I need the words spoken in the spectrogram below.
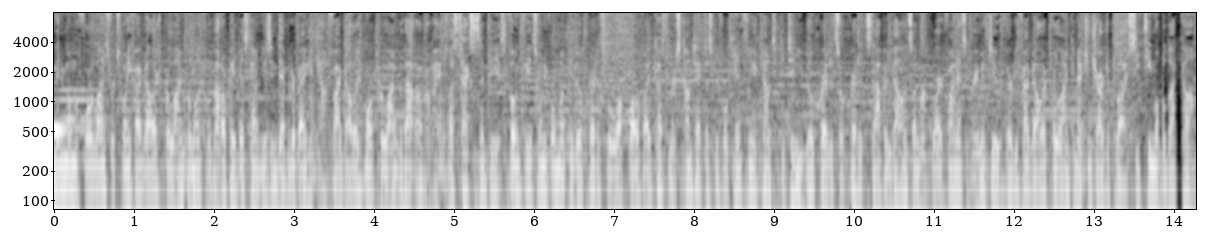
Minimum of four lines for $25 per line per month with auto pay discount using debit or bank account. $5 more per line without auto pay, plus taxes and fees. Phone fee at 24 monthly bill credits for all well qualified customers. Contact us before canceling account to continue bill credits or credit stop and balance on required finance agreement due. $35 per line connection charge apply. Ctmobile.com.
